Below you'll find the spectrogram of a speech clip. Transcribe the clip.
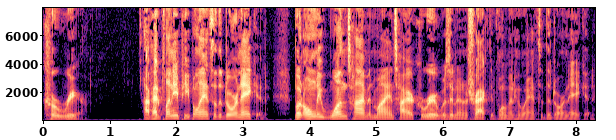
career, I've had plenty of people answer the door naked, but only one time in my entire career was it an attractive woman who answered the door naked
